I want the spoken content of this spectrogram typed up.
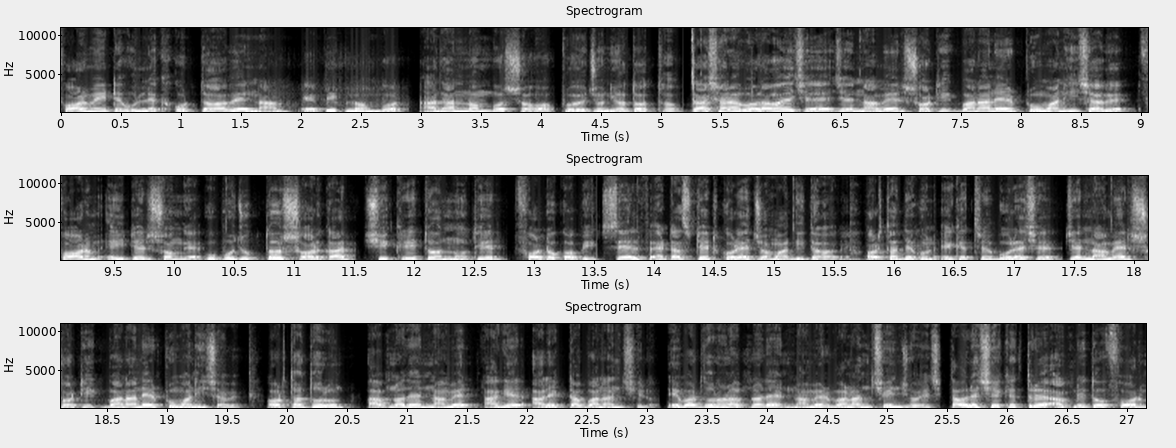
ফর্ম এইটে উল্লেখ করতে হবে নাম, এপিক নম্বর, আধার নম্বর সহ প্রয়োজনীয় তথ্য। তাছাড়া বলা হয়েছে যে নামের সঠিক বানানের প্রমাণ হিসাবে ফর্ম এইটের সঙ্গে উপযুক্ত সরকার স্বীকৃত নথির ফটোকপি সেলফ অ্যাটাস্টেড করে জমা দিতে হবে। অর্থাৎ দেখুন, এক্ষেত্রে বলেছে যে নামের সঠিক বানানের প্রমাণ হিসাবে। অর্থাৎ ধরুন, আপনাদের নামের আগের আরেকটা বানান ছিল। এবার ধরুন, আপনাদের নামের বানান চেঞ্জ হয়েছে। তাহলে সেক্ষেত্রে আপনি তো ফর্ম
